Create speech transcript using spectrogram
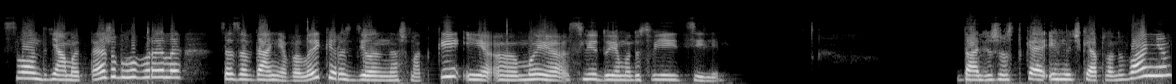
Слон дня ми теж обговорили. Це завдання велике, розділене на шматки, і е, ми слідуємо до своєї цілі. Далі жорстке і гнучке планування.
